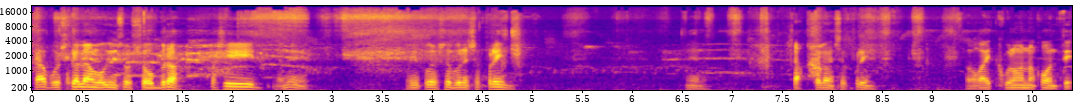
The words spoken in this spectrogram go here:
Tapos ka lang, huwag yung so- sobra. Kasi, ano eh, may po sobra sa frame. Ayan. Sakto lang sa frame. O kahit kulang ng konti.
